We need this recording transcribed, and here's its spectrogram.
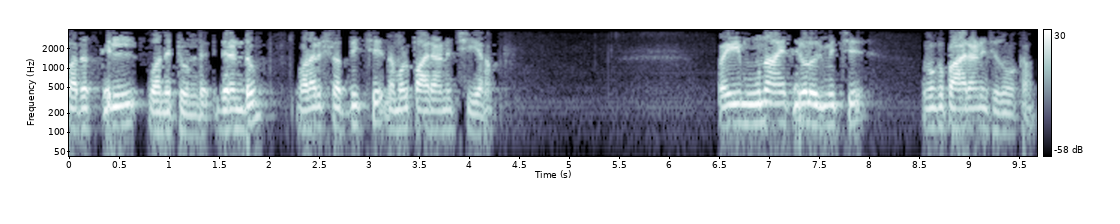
പദത്തിൽ വന്നിട്ടുണ്ട് ഇത് രണ്ടും വളരെ ശ്രദ്ധിച്ച് നമ്മൾ പാരായണം ചെയ്യണം അപ്പൊ ഈ മൂന്നായത്തുകൾ ഒരുമിച്ച് നമുക്ക് പാരായണം ചെയ്ത് നോക്കാം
